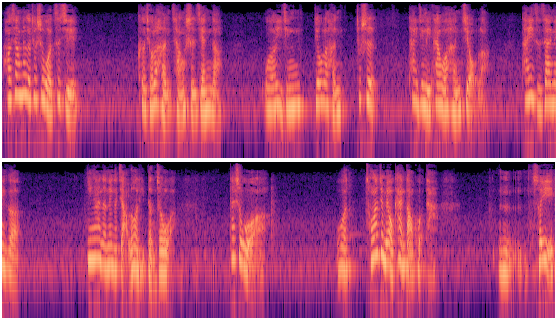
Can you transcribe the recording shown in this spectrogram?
好像那个就是我自己渴求了很长时间的，我已经丢了很，就是他已经离开我很久了，他一直在那个。阴暗的那个角落里等着我，但是我我从来就没有看到过他，嗯，所以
